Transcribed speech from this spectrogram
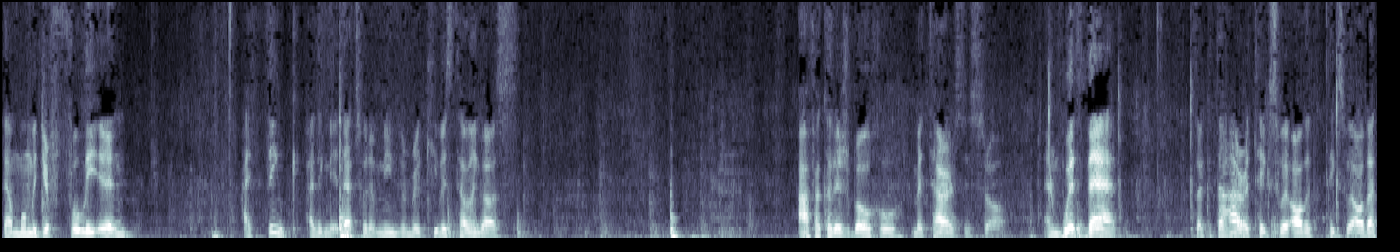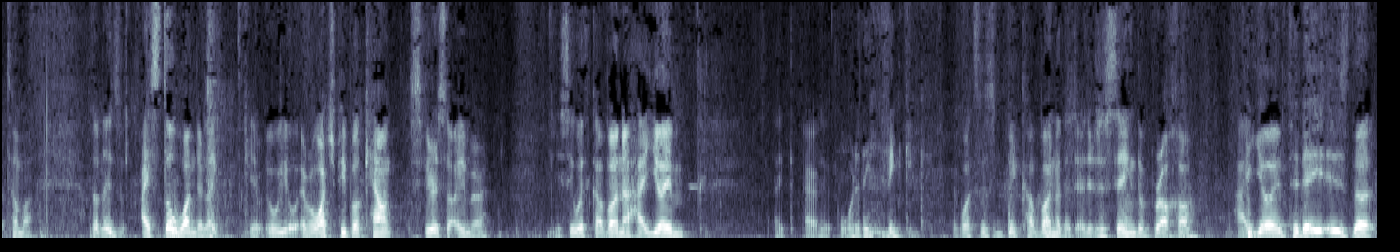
that moment you're fully in. I think, I think that's what it means when Rekiva is telling us, Afa Baruch Metaris Yisrael. And with that, it's like a tahara. It takes away all the takes away all that tumah. Sometimes I still wonder, like, you, you ever watch people count Sefiras Omer? You see with kavana hayoim, like, uh, what are they thinking? Like, what's this big kavana that they're, they're just saying the bracha? Hayoim today is the.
